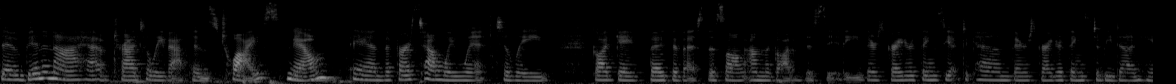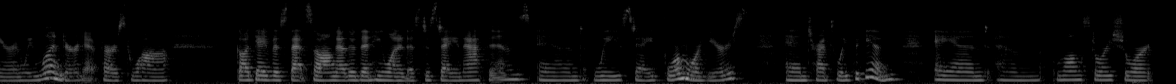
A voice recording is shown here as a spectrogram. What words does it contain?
So, Ben and I have tried to leave Athens twice now. And the first time we went to leave, God gave both of us the song, I'm the God of the City. There's greater things yet to come, there's greater things to be done here. And we wondered at first why God gave us that song other than He wanted us to stay in Athens. And we stayed four more years and tried to leave again. And um, long story short,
